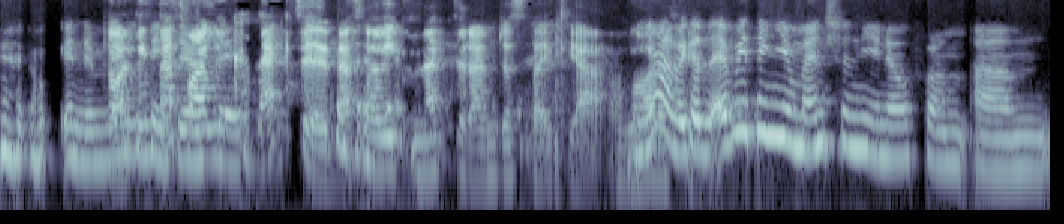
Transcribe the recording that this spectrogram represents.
In many no, I think that's why we connected. That's why we connected. I'm just like, yeah. Yeah, because everything you mentioned, you know, from um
